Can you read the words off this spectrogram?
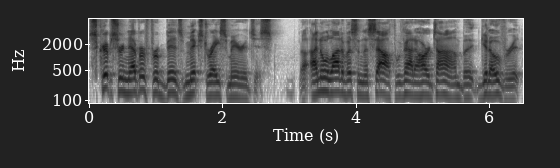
Scripture never forbids mixed race marriages. I know a lot of us in the South, we've had a hard time, but get over it.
